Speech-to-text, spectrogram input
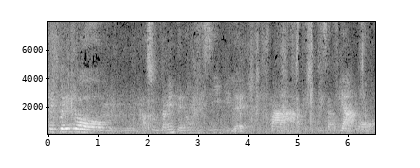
che è quello mh, assolutamente non visibile, ma tutti sappiamo,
